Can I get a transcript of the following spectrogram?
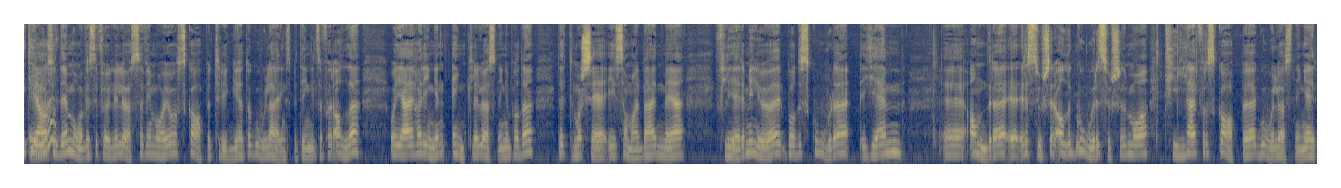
i timene? Ja, så Det må vi selvfølgelig løse. Vi må jo skape trygghet og gode læringsbetingelser for alle. Og jeg har ingen enkle løsninger på det. Dette må skje i samarbeid med flere miljøer, både skole, hjem, eh, andre eh, ressurser. Alle gode ressurser må til her for å skape gode løsninger.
